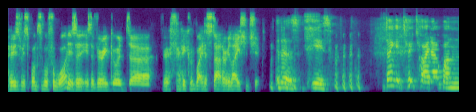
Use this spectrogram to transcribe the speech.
who's responsible for what is a is a very good uh, very very good way to start a relationship. It is, yes. Don't get too tied up on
